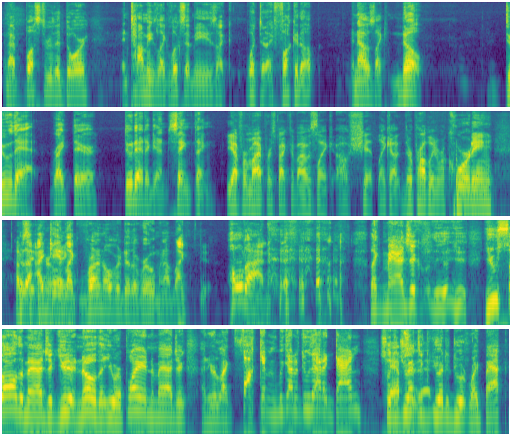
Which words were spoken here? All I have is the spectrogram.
and I bust through the door, and Tommy like looks at me. He's like, "What? Did I fuck it up?" And I was like, "No, do that right there. Do that again. Same thing." Yeah, from my perspective, I was like, "Oh shit!" Like uh, they're probably recording. I'm Because I, I came like, running over to the room, and I'm like, "Hold on." like magic. You, you, you saw the magic. You didn't know that you were playing the magic, and you're like, "Fucking, we got to do that again." So did you have Capture to? that. You had to do it right back.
